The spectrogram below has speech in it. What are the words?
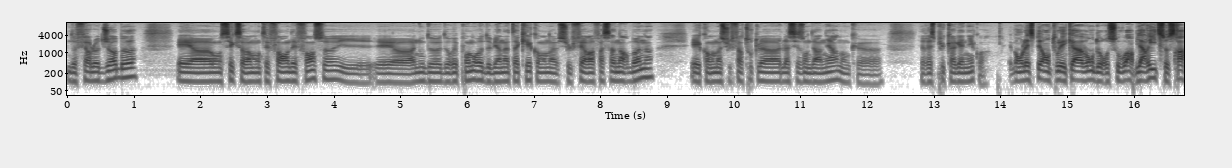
de faire le job. Et on sait que ça va monter fort en défense. Et, à nous de, de, répondre, de bien attaquer comme on a su le faire face à Narbonne et comme on a su le faire toute la, saison dernière. Donc euh, il ne reste plus qu'à gagner. quoi. Eh ben on l'espère en tous les cas avant de recevoir Biarritz. Ce sera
